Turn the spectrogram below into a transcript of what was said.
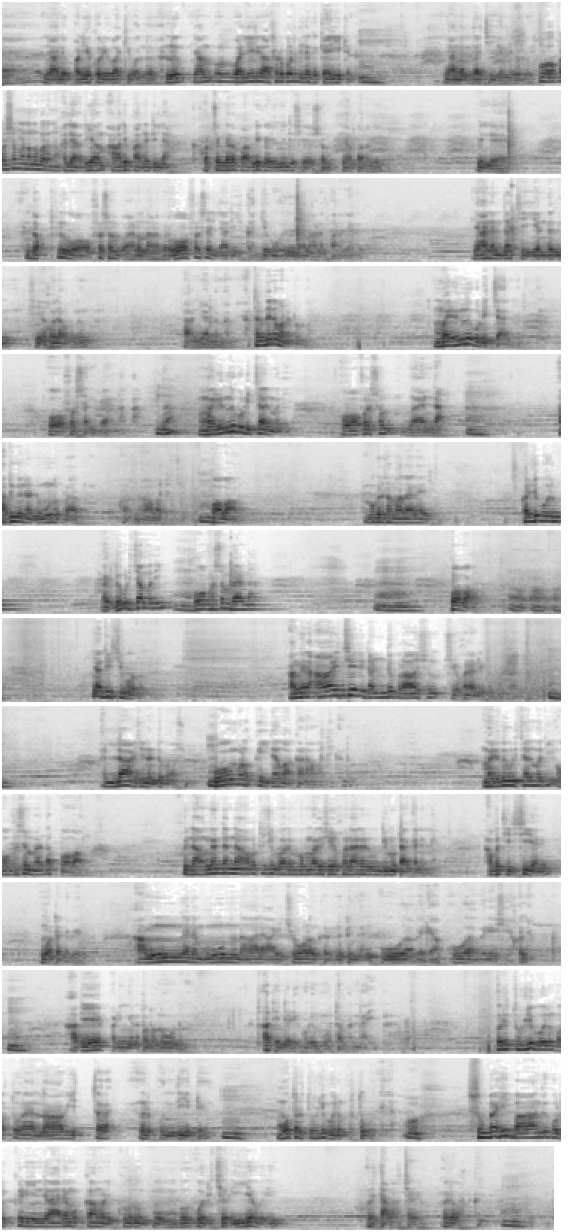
ഞാൻ പണിയൊക്കെ ഒഴിവാക്കി വന്ന് അന്ന് ഞാൻ വള്ളിയിൽ കാസർഗോഡ് ഇതിലൊക്കെ കയറിയിട്ടുണ്ട്. ഞാൻ എന്താ ചെയ്യേണ്ടത് ഓപ്പറേഷൻ വേണമെന്ന് പറഞ്ഞു? അല്ല അത് ഞാൻ ആദ്യം പറഞ്ഞിട്ടില്ല. കുറച്ചങ്ങനെ പറഞ്ഞു കഴിഞ്ഞതിന് ശേഷം ഞാൻ പറഞ്ഞു. പിന്നെ ഡോക്ടർ ഓഫർസം വേണമെന്നാണ് പറഞ്ഞത്. ഓപ്പറേഷൻ ഇല്ലാതെ ഈ കല്ല് പോരൂല എന്നാണ് പറഞ്ഞത്. ഞാൻ എന്താ ചെയ്യേണ്ടത്? ഷെഹോൻ അവിടുന്ന് പറഞ്ഞു തരണം പറഞ്ഞു അത്ര തന്നെ പറഞ്ഞിട്ടുള്ളൂ. മരുന്ന് കുടിച്ചാൽ മതി. ഓഫർഷൻ വേണ്ട. എന്താ? മരുന്ന് കുടിച്ചാൽ മതി. ഓപ്പറേഷൻ വേണ്ട. അതിങ്ങനെ രണ്ട് മൂന്ന് പ്രാവശ്യം ആവർത്തിച്ച്. പോവാം. നമുക്കൊരു സമാധാനമായി കല്ല് പോരും. മരുന്ന് കുടിച്ചാൽ മതി. ഓപ്പറേഷൻ വേണ്ട. പോവാം. ഞാൻ തിരിച്ചു പോന്നു. അങ്ങനെ ആഴ്ചയിൽ രണ്ട് പ്രാവശ്യം ഷെയ്ഖനാന്റെ ഉം. എല്ലാ ആഴ്ചയും രണ്ട് പ്രാവശ്യം. പോകുമ്പോഴൊക്കെ ഇതേ വാക്കാണ് ആവർത്തിക്കുന്നത്. മരുന്ന് കുടിച്ചാൽ മതി ഓപ്പറേഷൻ വേണ്ട പോവാം. പിന്നെ അങ്ങനെ തന്നെ ആവർത്തിച്ച് പറയുമ്പം അത് ഷെയ്ഖനാനൊരു ബുദ്ധിമുട്ടാക്കലല്ലേ? അപ്പോൾ തിരിച്ച് ഞാൻ ഇങ്ങോട്ട് തന്നെ വരും. അങ്ങനെ മൂന്ന് നാലാഴ്ചയോളം കിടന്നിട്ട് ഇങ്ങനെ പോവുക വരിക പോവുക വരിക ഷെയ്ഖനാൻ. ഉം. അതേ പണി ഇങ്ങനെ തുടർന്നുകൊണ്ട് അതിന്റെ അടി കൂടി മൂത്രം വന്നായി. ഒരു തുള്ളി പോലും പുറത്തു പോകാൻ നാവ് ഇത്ര ഇങ്ങോട്ട് പൊന്തിയിട്ട് മൂത്ര തുള്ളി പോലും പുറത്തു പോകുന്നില്ല സുബഹി ബാങ്ക് കൊടുക്കണീന്റെ അരമുക്കാൽ മണിക്കൂർ മുമ്പ് ഒരു ചെറിയ ഒരു ഒരു തളർച്ച വരും ഒരു ഉറക്ക്.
